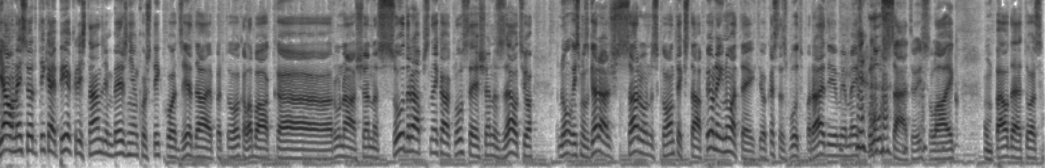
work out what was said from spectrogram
Jā, un es varu tikai piekrist Andrim Bēržņiem, kurš tikko dziedāja par to, ka labāk uh, runāšanas sudrabs nekā klusēšanas zelts. Jo nu, vismaz garāžas sarunas kontekstā pilnīgi noteikti, jo kas tas būtu par raidījumu, ja mēs klusētu visu laiku un peldētos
